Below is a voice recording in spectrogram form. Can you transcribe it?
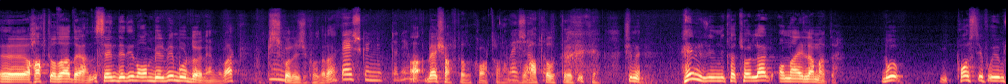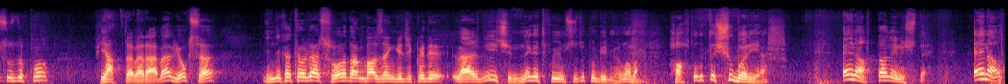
e, haftalığa dayandı. Senin dediğin 11 bin burada önemli bak. Psikolojik olarak. 5 günlükte değil mi? 5 haftalık ortalama. Beş bu haftalık grafik ya. Şimdi henüz indikatörler onaylamadı. Bu pozitif uyumsuzluk mu fiyatla beraber yoksa indikatörler sonradan bazen gecikmeli verdiği için negatif uyumsuzluk mu bilmiyorum ama haftalıkta şu bariyer en alttan en üste. En alt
